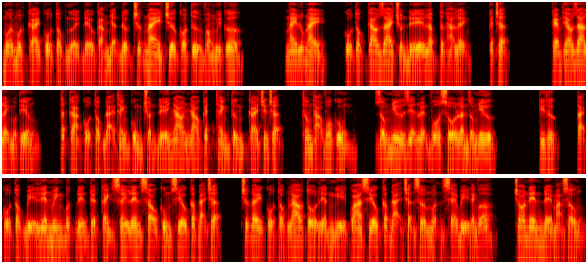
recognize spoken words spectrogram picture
mỗi một cái cổ tộc người đều cảm nhận được trước nay chưa có tử vong nguy cơ. Ngay lúc này, cổ tộc cao giai chuẩn đế lập tức hạ lệnh, kết trận. Kèm theo ra lệnh một tiếng, tất cả cổ tộc đại thánh cùng chuẩn đế nhao nhao kết thành từng cái chiến trận, thông thạo vô cùng, giống như diễn luyện vô số lần giống như. Kỳ thực, tại cổ tộc bị liên minh bức đến tuyệt cảnh xây lên sau cùng siêu cấp đại trận, trước đây cổ tộc lao tổ liền nghĩ qua siêu cấp đại trận sớm muộn sẽ bị đánh vỡ, cho nên để mạng sống,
